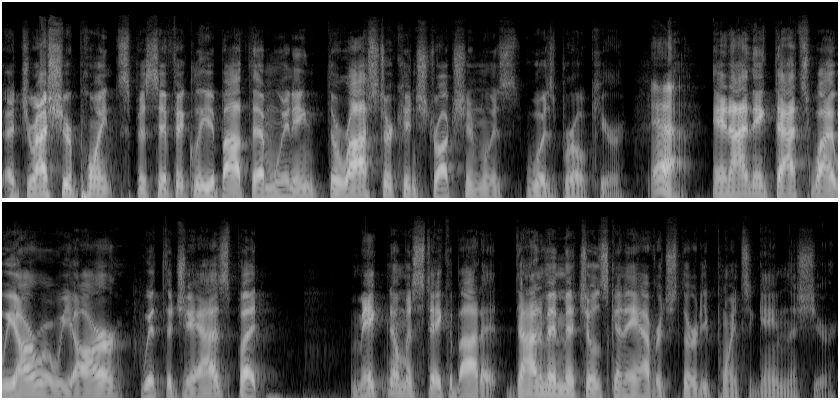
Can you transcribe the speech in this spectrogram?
address your point specifically about them winning, the roster construction was was broke here. Yeah. And I think that's why we are where we are with the Jazz. But make no mistake about it, Donovan Mitchell's going to average 30 points a game this year.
